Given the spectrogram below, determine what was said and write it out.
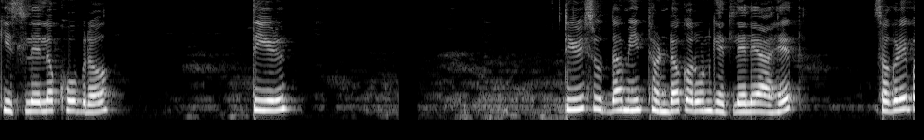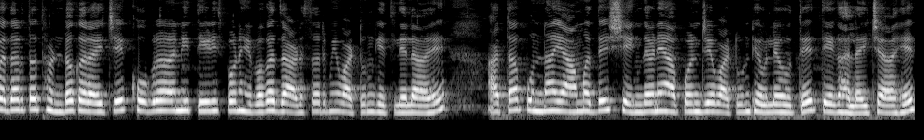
किसलेलं खोबरं तीळ तीळसुद्धा मी थंड करून घेतलेले आहेत. सगळे पदार्थ थंड करायचे. खोबरं आणि तीळ पण हे बघा जाडसर मी वाटून घेतलेलं आहे. आता पुन्हा यामध्ये शेंगदाणे आपण जे वाटून ठेवले होते ते घालायचे आहेत.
